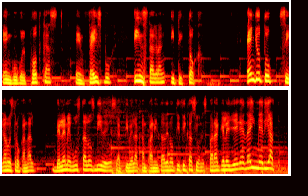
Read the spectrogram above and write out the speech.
en Google Podcast, en Facebook, Instagram y TikTok. En YouTube siga nuestro canal. Dele me gusta a los videos y active la campanita de notificaciones para que le llegue de inmediato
